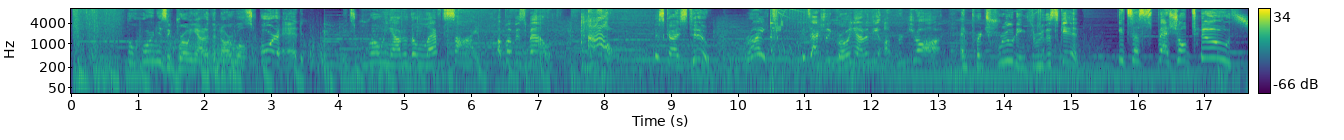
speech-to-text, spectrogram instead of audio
The horn isn't growing out of the narwhal's forehead. It's growing out of the left side, above his mouth. Ow! This guy's too. Right. It's actually growing out of the upper jaw and protruding through the skin. It's a special tooth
